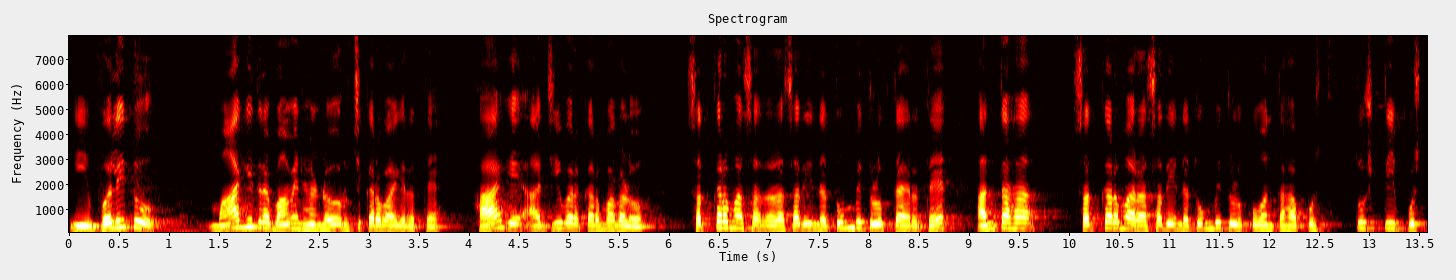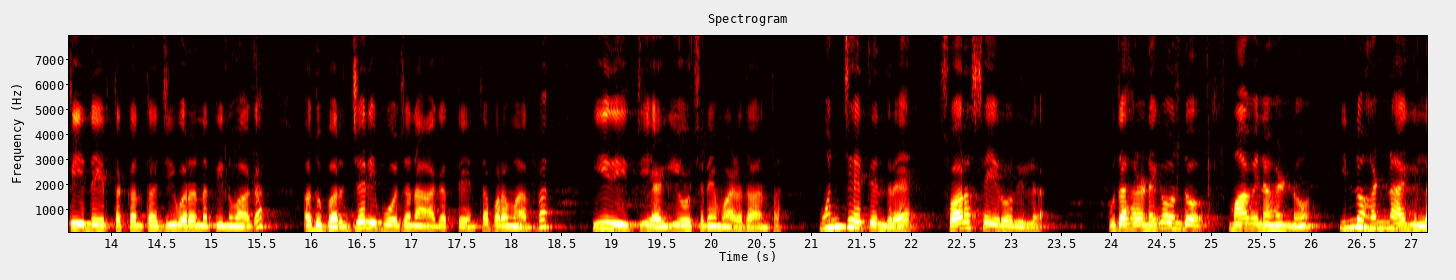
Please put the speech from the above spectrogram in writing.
ಈ ಬಲಿತು ಮಾಗಿದ್ರೆ ಮಾವಿನ ಹಣ್ಣು ರುಚಿಕರವಾಗಿರುತ್ತೆ. ಹಾಗೆ ಆ ಜೀವರ ಕರ್ಮಗಳು ಸತ್ಕರ್ಮ ರಸದಿಂದ ತುಂಬಿ ತುಳುಕ್ತಾ ಇರುತ್ತೆ. ಅಂತಹ ಸತ್ಕರ್ಮ ರಸದಿಂದ ತುಂಬಿ ತುಳುಕುವಂತಹ ಪುಷ್ ತುಷ್ಟಿ ಪುಷ್ಟಿಯಿಂದ ಇರ್ತಕ್ಕಂಥ ಜೀವರನ್ನು ತಿನ್ನುವಾಗ ಅದು ಭರ್ಜರಿ ಭೋಜನ ಆಗತ್ತೆ ಅಂತ ಪರಮಾತ್ಮ ಈ ರೀತಿಯಾಗಿ ಯೋಚನೆ ಮಾಡಿದ ಅಂತ. ಮುಂಚೆ ತಿಂದರೆ ಸ್ವಾರಸ್ಯ ಇರೋದಿಲ್ಲ. ಉದಾಹರಣೆಗೆ ಒಂದು ಮಾವಿನ ಹಣ್ಣು, ಇನ್ನೂ ಹಣ್ಣಾಗಿಲ್ಲ.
